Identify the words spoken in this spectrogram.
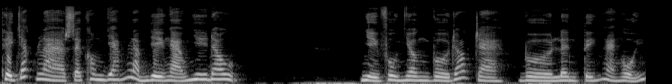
thì chắc là sẽ không dám làm gì ngạo nhi đâu. Nhị phu nhân vừa rót trà vừa lên tiếng an ủi.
